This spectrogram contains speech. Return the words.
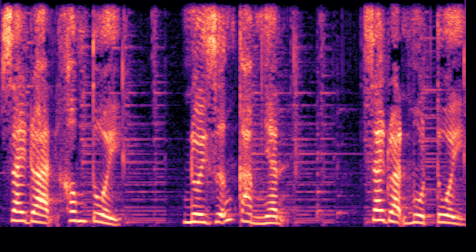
Giai đoạn 0 tuổi, nuôi dưỡng cảm nhận. Giai đoạn 1 tuổi,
